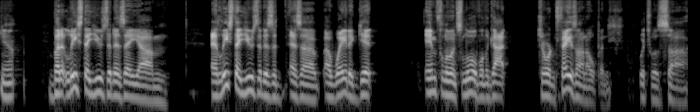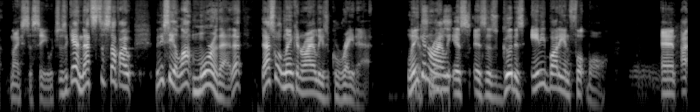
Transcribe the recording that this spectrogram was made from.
Yeah, but at least they used it as a, um, at least they used it as a as a, a way to get influence Louisville that got Jordan Faison open, which was uh, nice to see. Which is again, that's the stuff I when you see a lot more of that. That that's what Lincoln Riley is great at. Lincoln yes, Riley is. is. is as good as anybody in football and I,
